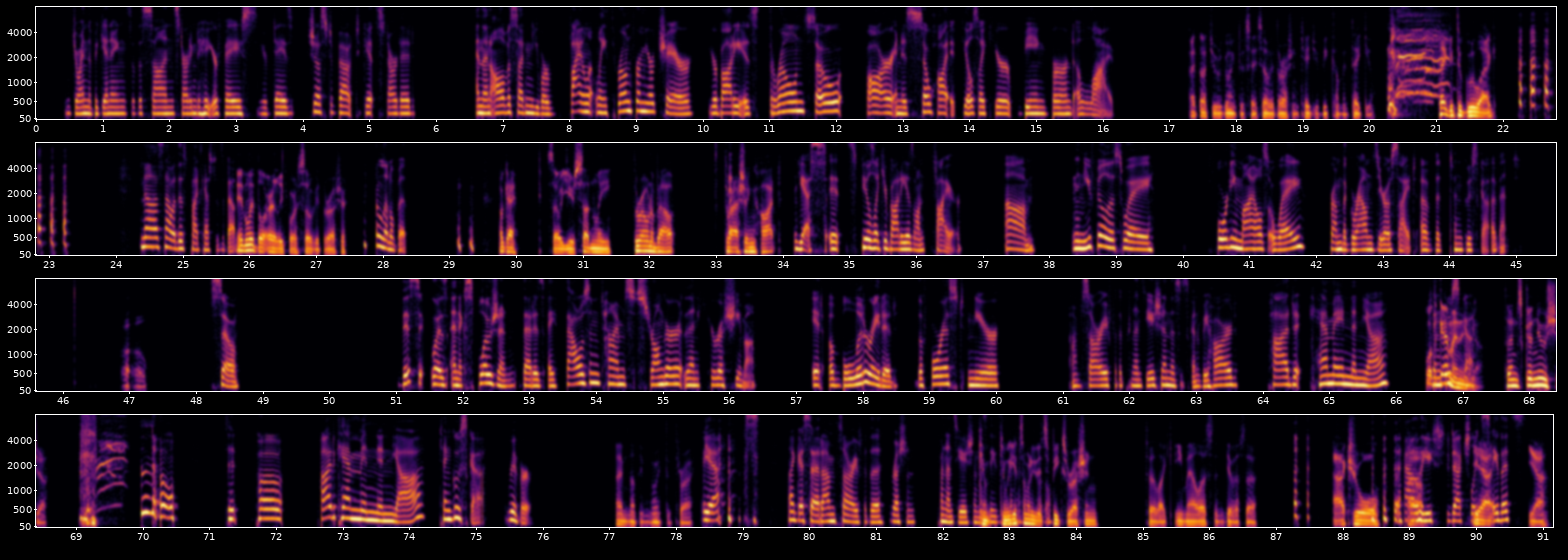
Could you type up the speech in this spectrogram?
enjoying the beginnings of the sun starting to hit your face. Your day's just about to get started. And then all of a sudden you are violently thrown from your chair. Your body is thrown so far and is so hot it feels like you're being burned alive. I thought you were going to say Soviet Russian KGB come and take you. take it to Gulag. No, that's not what this podcast is about. A little early for Soviet Russia. a little bit. Okay. So you're suddenly thrown about, thrashing hot. Yes, it feels like your body is on fire. Um, and you feel this way 40 miles away from the ground zero site of the Tunguska event. Uh oh. So, this was an explosion that is a thousand times stronger than Hiroshima. It obliterated the forest near, I'm sorry for the pronunciation, this is going to be hard, Podkamenenya. Podkamenenya. Tanskanyusha. no, po, Podkamenenya Tunguska River. I'm not even going to try. Yeah. like I said, I'm sorry for the Russian pronunciations. Can, These can we get somebody that speaks Russian to like email us and give us a actual how uh, you should actually yeah. say this? yeah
